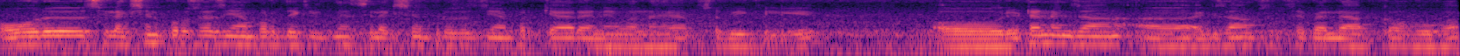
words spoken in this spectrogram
और सिलेक्शन प्रोसेस यहाँ पर देख लेते हैं सिलेक्शन प्रोसेस यहाँ पर क्या रहने वाला है आप सभी के लिए। और रिटर्न एग्ज़ाम एग्ज़ाम सबसे पहले आपका होगा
